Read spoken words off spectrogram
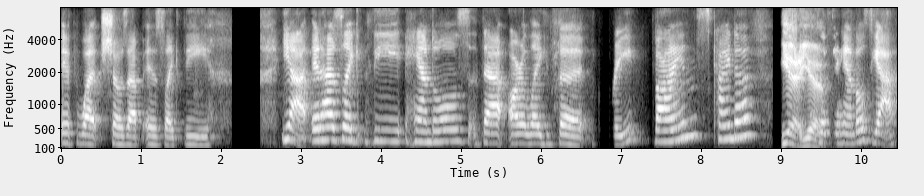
if what shows up is like the. Yeah, it has like the handles that are like the grapevines, kind of. Yeah, yeah. Like the handles, yeah.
